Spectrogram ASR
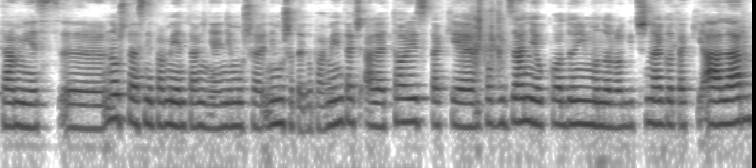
tam jest, e, no już teraz nie pamiętam, nie, nie, muszę, nie muszę tego pamiętać, ale to jest takie pobudzanie układu immunologicznego, taki alarm,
